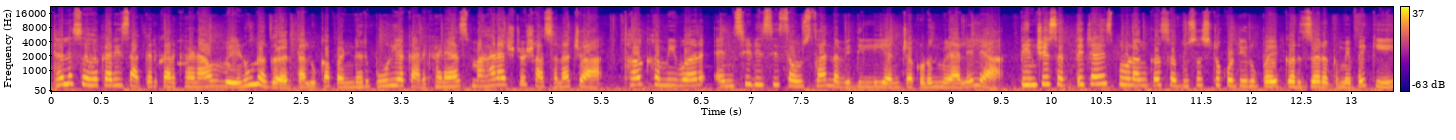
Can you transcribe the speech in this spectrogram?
विठ्ठल सहकारी साखर कारखाना वेणूनगर तालुका पंढरपूर या कारखान्यास महाराष्ट्र शासनाच्या थक हमीवर एनसीडीसी संस्था नवी दिल्ली यांच्याकडून मिळालेल्या तीनशे सत्तेचाळीस पूर्णांक सदुसष्ट कोटी रुपये कर्ज रकमेपैकी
